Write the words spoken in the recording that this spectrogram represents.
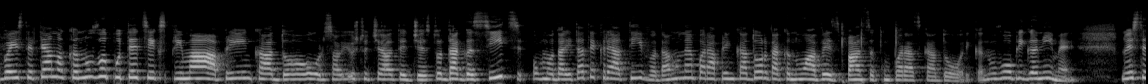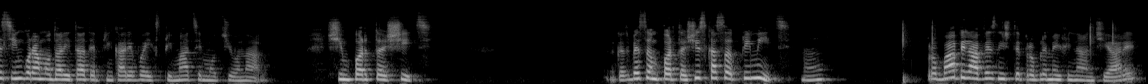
vă este teamă că nu vă puteți exprima prin cadouri sau eu știu ce alte gesturi, dar găsiți o modalitate creativă, dar nu neapărat prin cadouri dacă nu aveți bani să cumpărați cadouri, că nu vă obligă nimeni. Nu este singura modalitate prin care vă exprimați emoțional și împărtășiți. Că trebuie să împărtășiți ca să primiți, nu? Probabil aveți niște probleme financiare,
